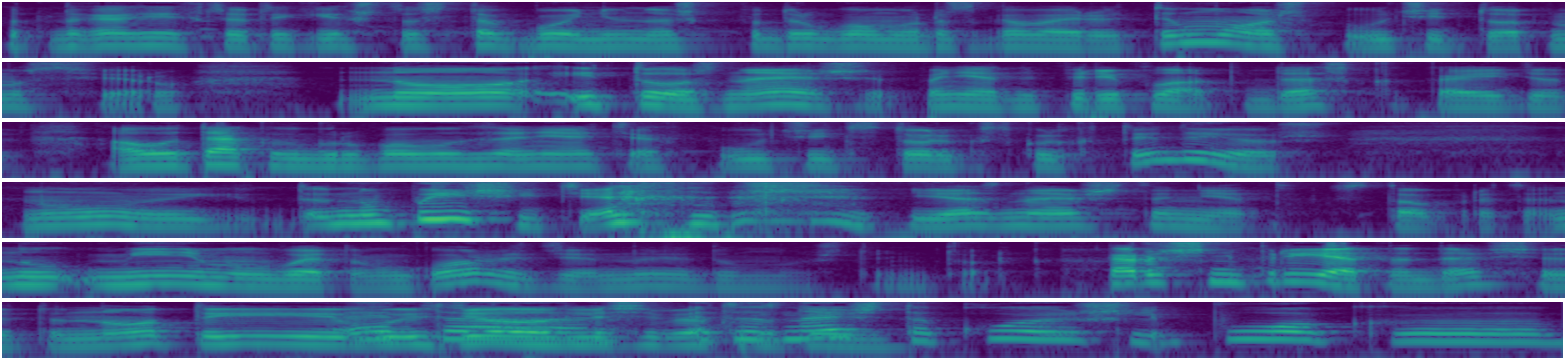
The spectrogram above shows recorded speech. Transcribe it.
вот на каких-то таких, что с тобой немножко по-другому разговаривают, ты можешь получить ту атмосферу, но и то, знаешь, понятно, переплата, да, какая идет, а вот так вот в групповых занятиях получить столько, сколько ты даешь, ну, ну поищите. я знаю, что нет, сто процентов. Ну, минимум в этом городе, но я думаю, что не только. Короче, неприятно, да, все это, но ты это, сделала для себя Это, знаешь, такой шлепок, э,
